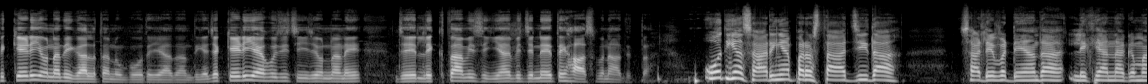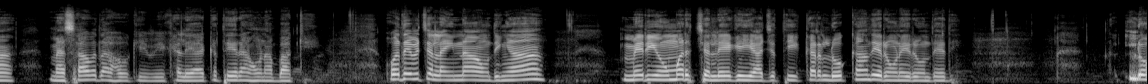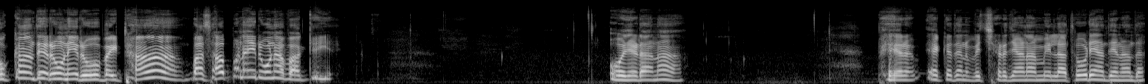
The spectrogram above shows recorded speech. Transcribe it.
ਵੀ ਕਿਹੜੀ ਉਹਨਾਂ ਦੀ ਗੱਲ ਤੁਹਾਨੂੰ ਬਹੁਤ ਯਾਦ ਆਉਂਦੀ ਹੈ ਜਾਂ ਕਿਹੜੀ ਇਹੋ ਜੀ ਚੀਜ਼ ਉਹਨਾਂ ਨੇ ਜੇ ਲਿਖਤਾਂ ਵੀ ਸੀਗੀਆਂ ਵੀ ਜਿੰਨੇ ਇਤਿਹਾਸ ਬਣਾ ਦਿੱਤਾ? ਉਹਦੀਆਂ ਸਾਰੀਆਂ ਪਰ ਉਸਤਾਦ ਜੀ ਦਾ ਸਾਡੇ ਵੱਡਿਆਂ ਦਾ ਲਿਖਿਆ ਨਗਮਾ ਮੈਂ ਸਭ ਦਾ ਹੋ ਕੇ ਵੇਖ ਲਿਆ ਕਿ ਤੇਰਾ ਹੋਣਾ ਬਾਕੀ। ਉਹਦੇ ਵਿੱਚ ਲਾਈਨਾਂ ਆਉਂਦੀਆਂ ਮੇਰੀ ਉਮਰ ਚਲੇ ਗਈ ਅੱਜ ਤੀਕਰ ਲੋਕਾਂ ਦੇ ਰੋਣੇ ਰੋਂਦੇ ਦੀ। ਲੋਕਾਂ ਦੇ ਰੋਣੇ ਰੋ ਬੈਠਾ, ਬਸ ਆਪਣਾ ਹੀ ਰੋਣਾ ਬਾਕੀ ਹੈ। ਉਹ ਜਿਹੜਾ ਨਾ, ਫਿਰ ਇੱਕ ਦਿਨ ਵਿਛੜ ਜਾਣਾ ਮੇਲਾ ਥੋੜਿਆਂ ਦਿਨਾਂ ਦਾ,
